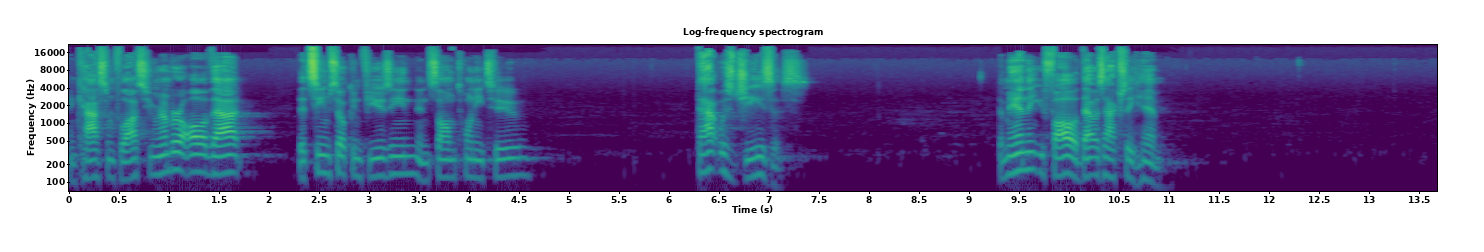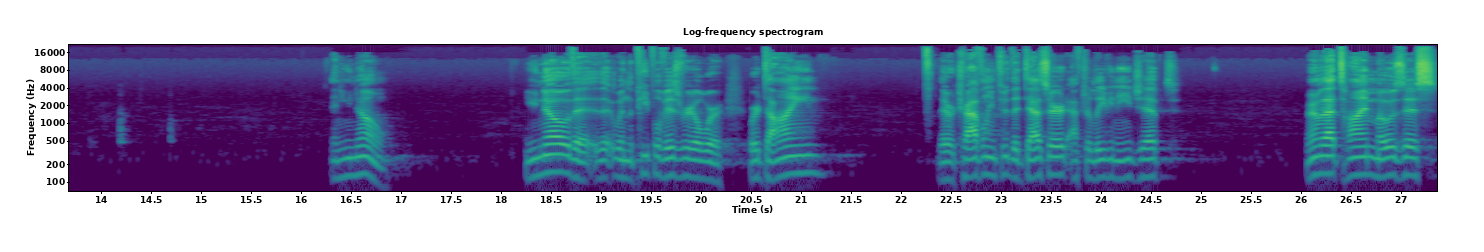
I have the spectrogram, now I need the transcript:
and cast them for lots. You remember all of that that seems so confusing in Psalm 22? That was Jesus. The man that you followed, that was actually him. And you know, you know that, that when the people of Israel were, were dying, they were traveling through the desert after leaving Egypt. Remember that time Moses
